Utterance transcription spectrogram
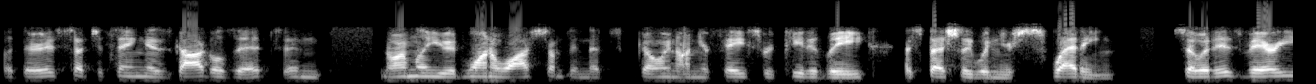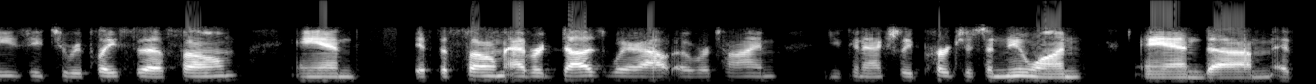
But there is such a thing as goggles it, and normally you would want to wash something that's going on your face repeatedly, especially when you're sweating. So it is very easy to replace the foam, and if the foam ever does wear out over time, you can actually purchase a new one, and um, it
